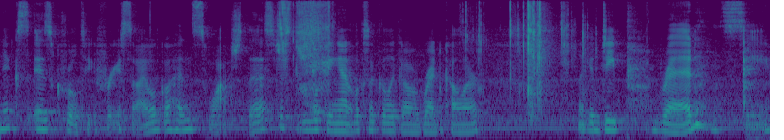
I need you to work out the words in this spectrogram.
NYX is cruelty free, so I will go ahead and swatch this. Just looking at it, looks like a, like a red color, like a deep red. Let's see.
